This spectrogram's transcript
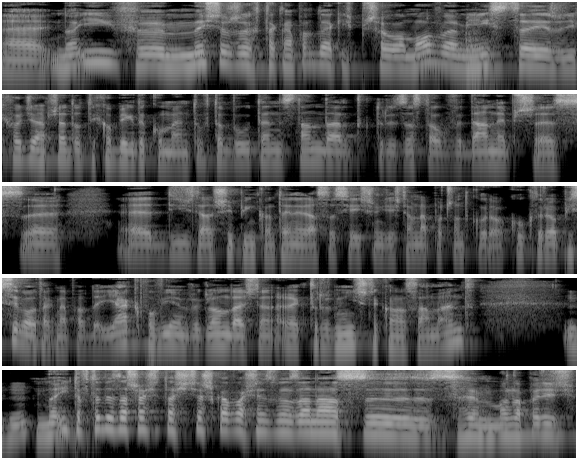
E, no i w, myślę, że tak naprawdę jakieś przełomowe miejsce, jeżeli chodzi na przykład o tych obieg dokumentów, to był ten standard, który został wydany przez e, e, Digital Shipping Container Association gdzieś tam na początku roku, który opisywał tak naprawdę, jak powinien wyglądać ten elektroniczny konosament. Mhm. No i to wtedy zaczęła się ta ścieżka właśnie związana z, z, można powiedzieć,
